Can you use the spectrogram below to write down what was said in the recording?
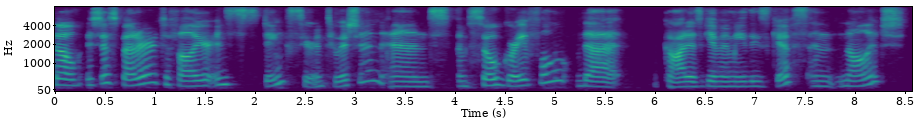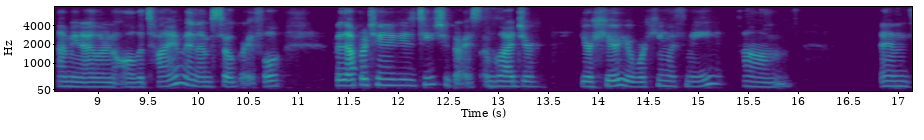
So it's just better to follow your instincts, your intuition. And I'm so grateful that God has given me these gifts and knowledge. I mean, I learn all the time and I'm so grateful for the opportunity to teach you guys. I'm glad you're you're here, you're working with me. Um, and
